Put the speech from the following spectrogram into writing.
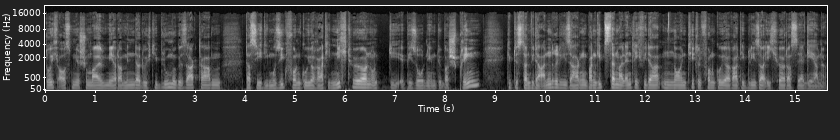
durchaus mir schon mal mehr oder minder durch die Blume gesagt haben, dass sie die Musik von Gujarati nicht hören und die Episoden eben überspringen, gibt es dann wieder andere, die sagen, wann gibt es denn mal endlich wieder einen neuen Titel von Gujarati Blisa? Ich höre das sehr gerne.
